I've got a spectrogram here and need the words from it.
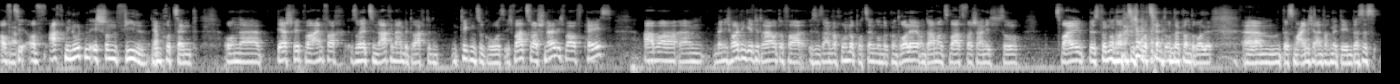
auf, ja. auf acht Minuten ist schon viel ja. im Prozent. Und äh, der Schritt war einfach, so jetzt im Nachhinein betrachtet, ein Ticken zu groß. Ich war zwar schnell, ich war auf Pace, aber ähm, wenn ich heute ein GT3-Auto fahre, ist es einfach 100% unter Kontrolle und damals war es wahrscheinlich so 2 bis 95% unter Kontrolle. Ähm, das meine ich einfach mit dem, dass es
